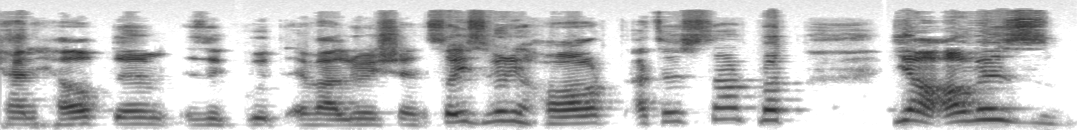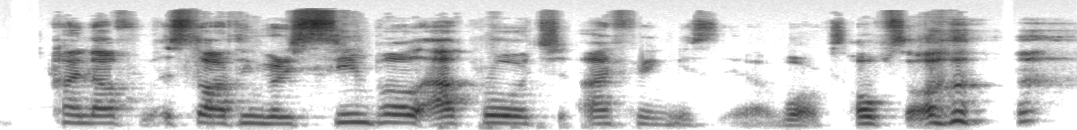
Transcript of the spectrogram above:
Can help them? Is it good evaluation? So it's very hard at the start, but yeah, always kind of starting very simple approach, I think it uh, works. Hope so.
